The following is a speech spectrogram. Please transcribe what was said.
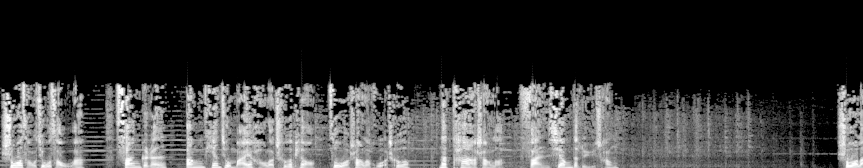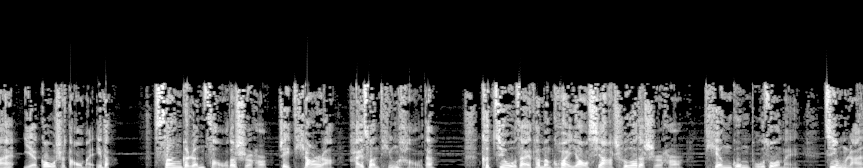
说走就走啊！三个人当天就买好了车票，坐上了火车，那踏上了返乡的旅程。说来也够是倒霉的，三个人走的时候，这天儿啊还算挺好的，可就在他们快要下车的时候，天公不作美。竟然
